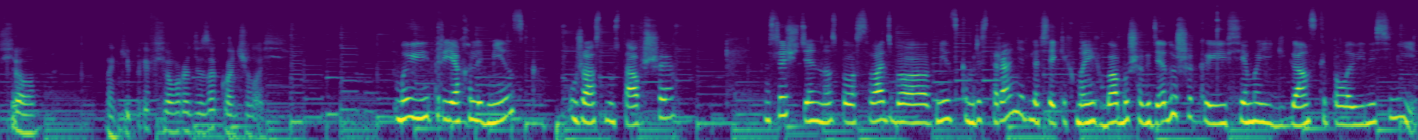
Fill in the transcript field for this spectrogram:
Все, на Кипре все вроде закончилось. Мы приехали в Минск, ужасно уставшие. На следующий день у нас была свадьба в минском ресторане для всяких моих бабушек, дедушек и всей моей гигантской половины семьи.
